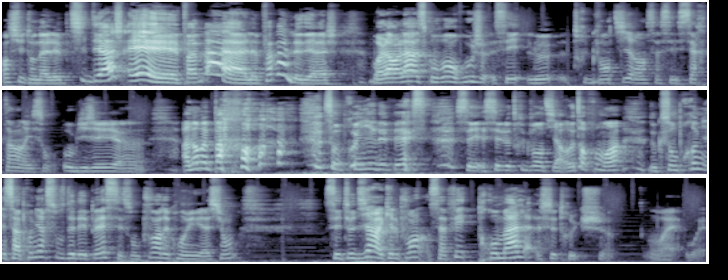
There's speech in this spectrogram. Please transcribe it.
Ensuite, on a le petit DH. Eh, pas mal, pas mal le DH. Bon, alors là, ce qu'on voit en rouge, c'est le truc ventir. Hein, ça, c'est certain. Ils sont obligés. Euh. Ah non, même pas. son premier DPS, c'est le truc ventir. Autant pour moi. Donc, son premier, sa première source de DPS, c'est son pouvoir de congrégation. C'est te dire à quel point ça fait trop mal ce truc. Ouais, ouais,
